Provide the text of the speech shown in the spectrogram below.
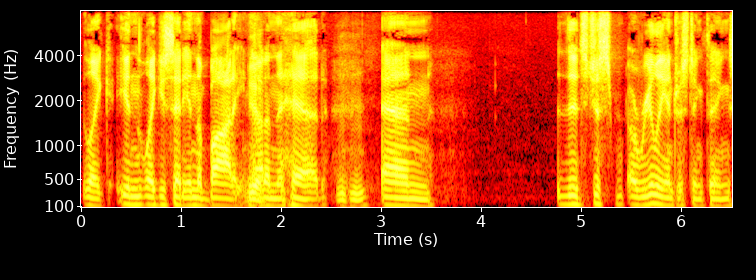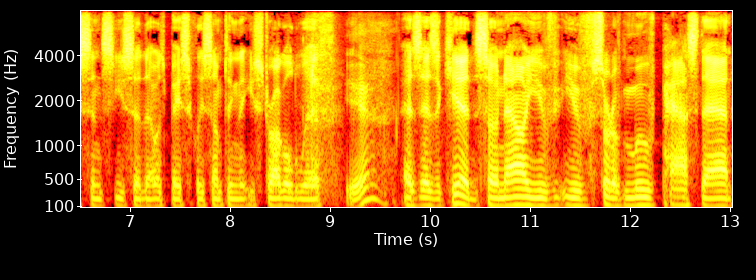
Like in like you said, in the body, Yeah. not in the head, mm-hmm. and it's just a really interesting thing since you said that was basically something that you struggled with yeah as as a kid. So now you've you've sort of moved past that,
